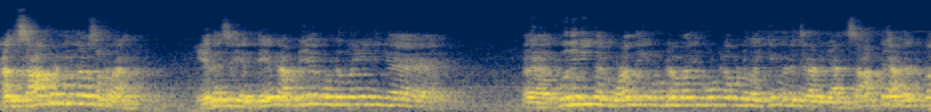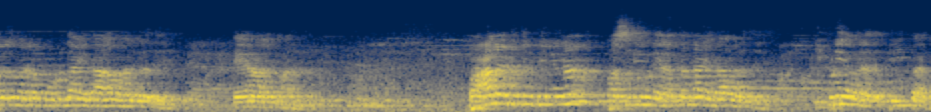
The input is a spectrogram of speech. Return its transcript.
அது சாப்பிடணும்னு தான் சொல்றாங்க. என்ன செய்ய? தேன் அப்படியே கொண்டு போய் நீங்க அஹ், குருவி தன் குழந்தைக்கு ஊட்டுற மாதிரி கூட்டில் கொண்டு வைக்கும்னு நினைச்சிடாதீங்க. அது சாப்பிட்டு அதற்கு பிறகு வர்ற பொருள் தான் எதாக மாறுகிறது? தேனாக மாறுகிறது. பால் எடுத்துக்கிட்டீங்கன்னா பசுவினுடைய ரத்தம் தான் இதாக வருது. இப்படி அவர் அதை பிரிப்பார்.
